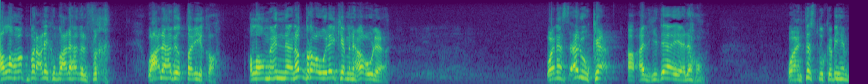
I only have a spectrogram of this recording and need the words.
الله أكبر عليكم وعلى هذا الفقه وعلى هذه الطريقة. اللهم إنا نبرأ إليك من هؤلاء. ونسألك الهداية لهم. وأن تسلك بهم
